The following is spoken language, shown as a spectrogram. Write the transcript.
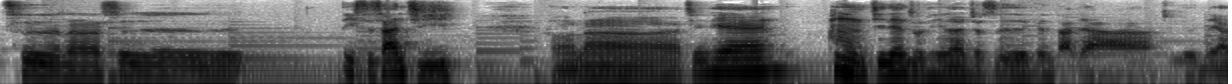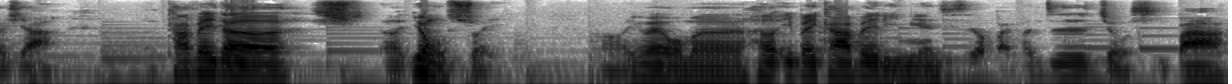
次呢是第十三集，好，那今天。今天主题呢，就是跟大家就是聊一下咖啡的呃用水啊，因为我们喝一杯咖啡里面其实有百分之九十八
